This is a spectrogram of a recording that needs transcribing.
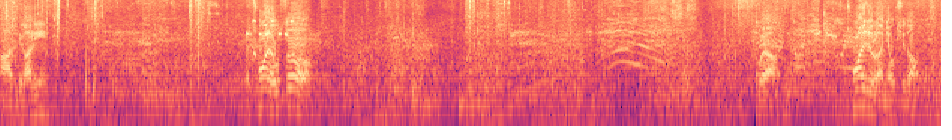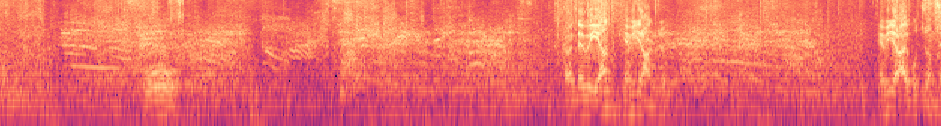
아 대가리? 야, 총알이 없어. 뭐야? 총알이 줄 아니야 혹시 너? 오 야, 근데 왜 얘한테 데미지를 안 줘? 데미지를 아예 못 주는데?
